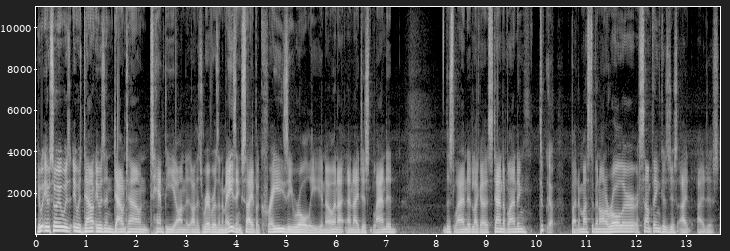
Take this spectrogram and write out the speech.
it, it, so it was it was down it was in downtown Tempe on on this river. It was an amazing sight, but crazy rolly, you know. And I and I just landed, this landed like a stand up landing. Yep. But it must have been on a roller or something because just I I just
